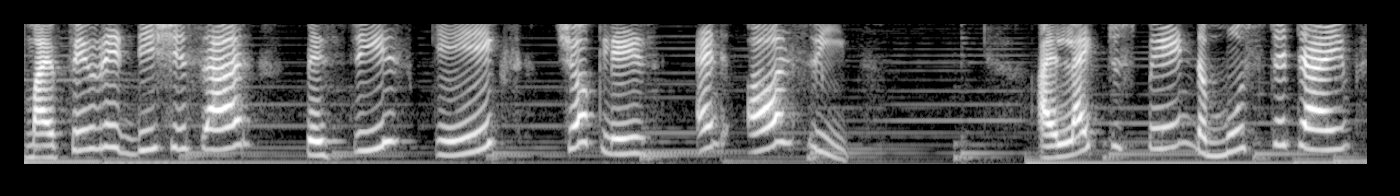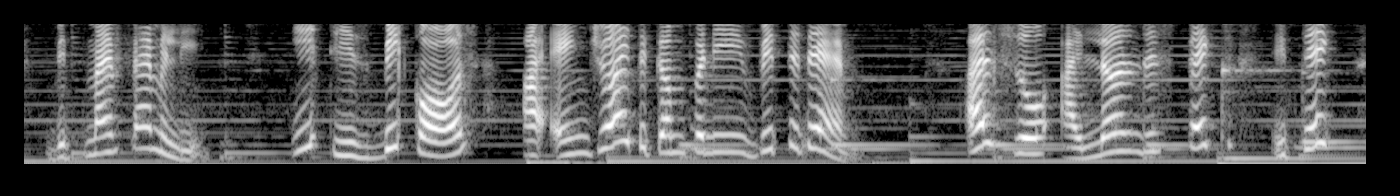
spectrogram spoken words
My favorite dishes are pastries, cakes, chocolates, and all sweets. I like to spend the most time with my family. It is because I enjoy the company with them. Also, I learn respect, ethics,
